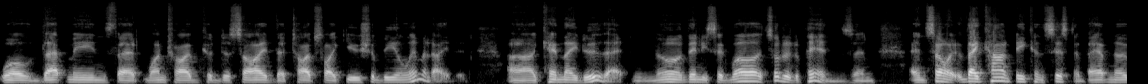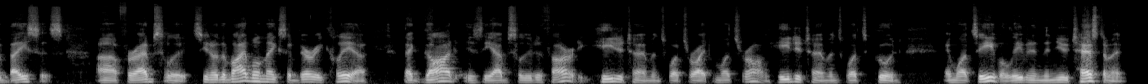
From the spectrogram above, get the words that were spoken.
well, that means that one tribe could decide that types like you should be eliminated. Uh, can they do that? No. Then he said, well, it sort of depends, and and so they can't be consistent. They have no basis uh, for absolutes. You know, the Bible makes it very clear that God is the absolute authority. He determines what's right and what's wrong. He determines what's good and what's evil. Even in the New Testament,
